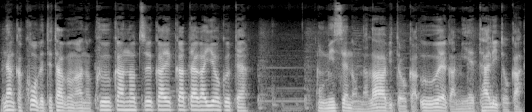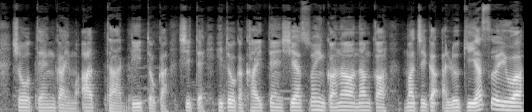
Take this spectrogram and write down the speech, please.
なんか神戸って多分あの空間の使い方が良くて。お店の並びとか上が見えたりとか商店街もあったりとかして人が回転しやすいんかな。なんか街が歩きやすいわ。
